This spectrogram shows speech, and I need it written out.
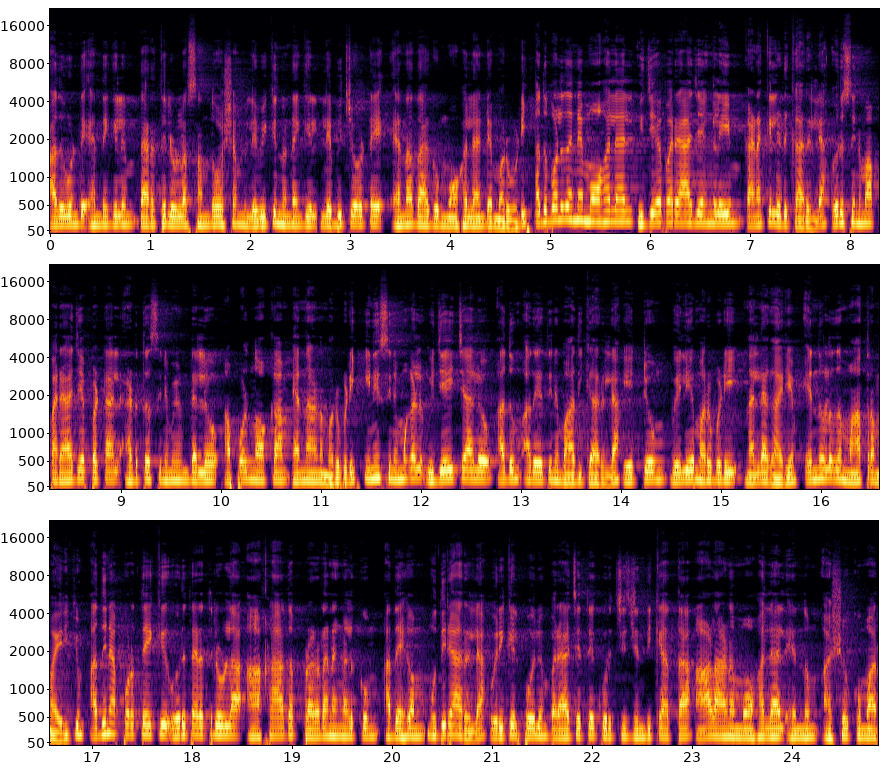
അതുകൊണ്ട് എന്തെങ്കിലും തരത്തിലുള്ള സന്തോഷം ലഭിക്കുന്നുണ്ടെങ്കിൽ ലഭിച്ചോട്ടെ എന്നതാകും മോഹൻലാലിന്റെ മറുപടി. അതുപോലെ തന്നെ മോഹൻലാൽ വിജയപരാജയങ്ങളെയും കണക്കിലെടുക്കാറില്ല. ഒരു സിനിമ പരാജയപ്പെട്ടാൽ അടുത്ത സിനിമയുണ്ടല്ലോ അപ്പോൾ നോക്കാം എന്നാണ് മറുപടി. ഇനി സിനിമകൾ വിജയിച്ചാലോ അതും അദ്ദേഹത്തിന് ബാധിക്കാറില്ല. ഏറ്റവും വലിയ മറുപടി നല്ല കാര്യം എന്നുള്ളത് മാത്രമായിരിക്കും. അതിനപ്പുറത്തേക്ക് ഒരു തരത്തിലുള്ള ആഹ്ലാദ പ്രകടനങ്ങൾക്കും അദ്ദേഹം മുതിരാറില്ല. ഒരിക്കൽ പോലും പരാജയത്തെക്കുറിച്ച് ചിന്തിക്കാത്ത ആളാണ് മോഹൻലാൽ എന്നും അശോക് കുമാർ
